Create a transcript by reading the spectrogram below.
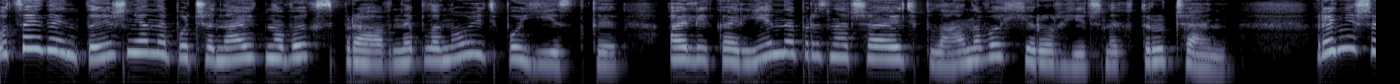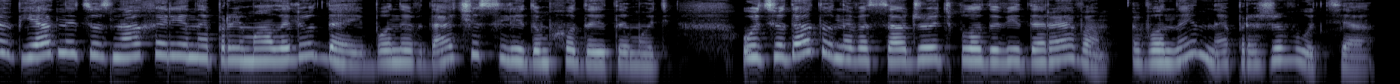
У цей день тижня не починають нових справ, не планують поїздки, а лікарі не призначають планових хірургічних втручань. Раніше в п'ятницю знахарі не приймали людей, бо невдачі слідом ходитимуть. У цю дату не висаджують плодові дерева, вони не приживуться.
